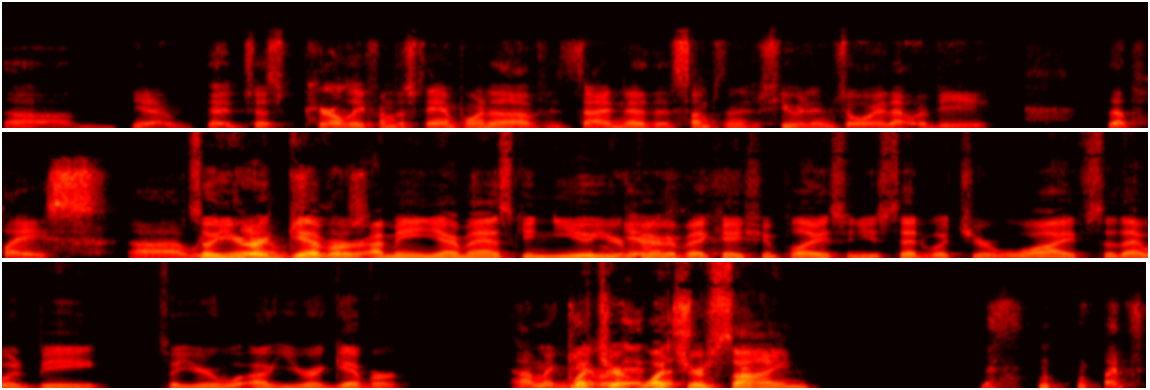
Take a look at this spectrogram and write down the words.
um, you know, just purely from the standpoint of, it's, I know that's something that she would enjoy. That would be the place. Uh, so we- you you're know, a giver. there's- I mean, I'm asking you I'm your giver. favorite vacation place, and you said with your wife. So that would be. So you're uh, you're a giver. I'm a giver. What's your and What's your listen, sign? What's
